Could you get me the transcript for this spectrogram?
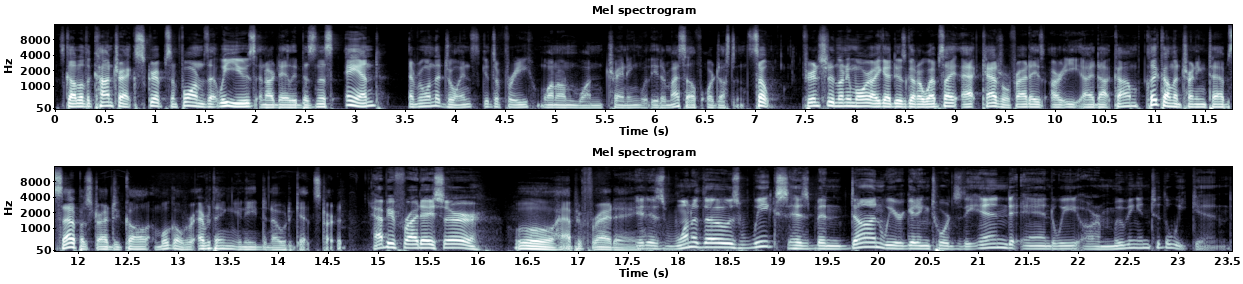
It's got all the contracts, scripts, and forms that we use in our daily business, and everyone that joins gets a free one on one training with either myself or Justin. So, if you're interested in learning more, all you got to do is go to our website at casualfridaysrei.com, click on the training tab, set up a strategy call, and we'll go over everything you need to know to get started. Happy Friday, sir. Oh, happy Friday. It is one of those weeks has been done. We are getting towards the end and we are moving into the weekend.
